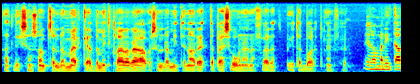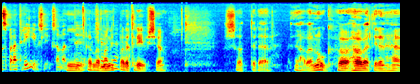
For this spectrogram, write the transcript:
att liksom sånt som de märker att de inte klarar av och som de inte är de rätta personerna för att byta bort. Men för. Eller om man inte alls bara trivs. Liksom, att mm, eller om man inte bara trivs, ja. Så att det där jag har väl nog hör till den här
